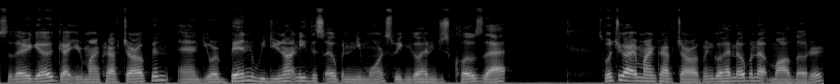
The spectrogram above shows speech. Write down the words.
So there you go, got your Minecraft jar open, and your bin, we do not need this open anymore, so we can go ahead and just close that. So once you got your Minecraft jar open, go ahead and open up ModLoader,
